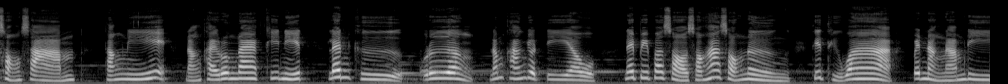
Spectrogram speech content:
2523 ทั้งนี้หนังไทยเรื่องแรกที่นิดเล่นคือ เรื่องน้ำค้างหยดเดียว ในปีพศ 2521 ที่ถือว่าเป็นหนังน้ำดี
